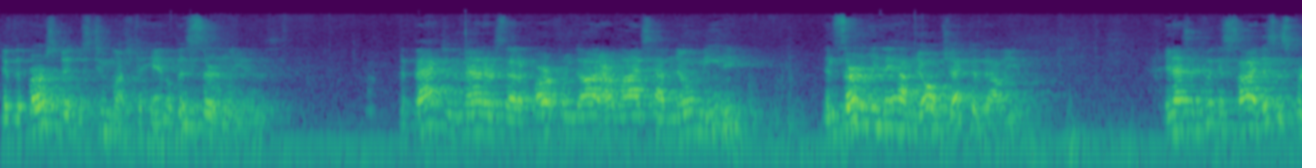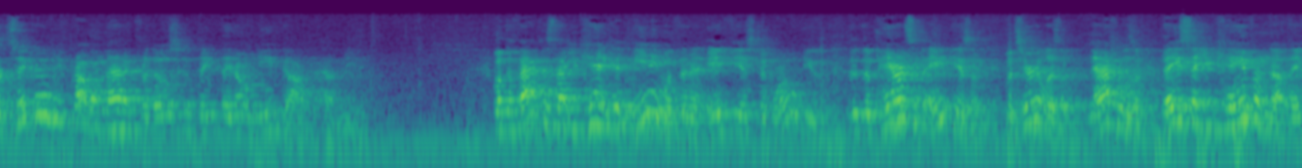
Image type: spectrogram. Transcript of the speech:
If the first bit was too much to handle, this certainly is. The fact of the matter is that apart from God, our lives have no meaning. And certainly they have no objective value. And as a quick aside, this is particularly problematic for those who think they don't need God to have meaning. But the fact is that you can't get meaning within an atheistic worldview. The, the, parents of atheism, materialism, naturalism, they say you came from nothing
